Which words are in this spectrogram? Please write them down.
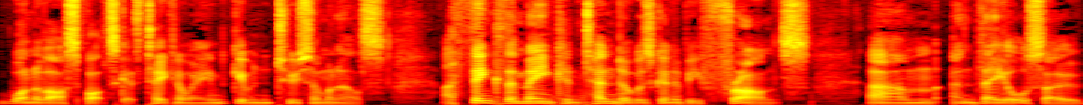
one of our spots gets taken away and given to someone else. I think the main contender was going to be France, um, and they also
